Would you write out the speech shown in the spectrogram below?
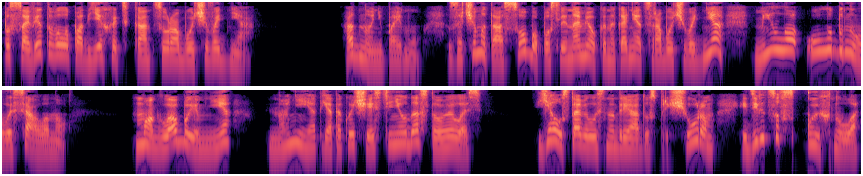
посоветовала подъехать к концу рабочего дня. Одно не пойму, зачем эта особа после намека на конец рабочего дня мило улыбнулась Аллану? Могла бы и мне, но нет, я такой чести не удостоилась. Я уставилась на Дриаду с прищуром, и девица вспыхнула,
